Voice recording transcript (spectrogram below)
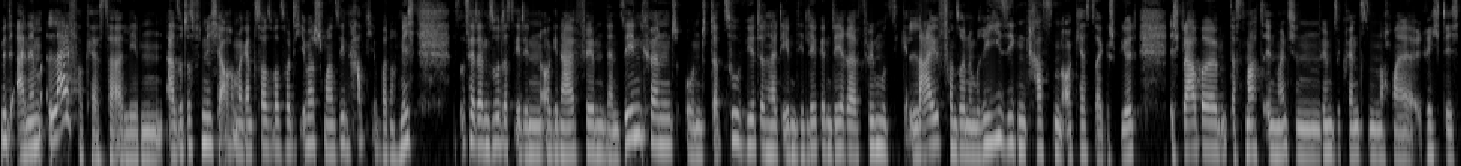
mit einem Live-Orchester erleben. Also das finde ich ja auch immer ganz toll. Sowas wollte ich immer schon mal sehen, habe ich aber noch nicht. Es ist ja dann so, dass ihr den Originalfilm dann sehen könnt und dazu wird dann halt eben die legendäre Filmmusik live von so einem riesigen, krassen Orchester gespielt. Ich glaube, das macht in manchen Filmsequenzen nochmal richtig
